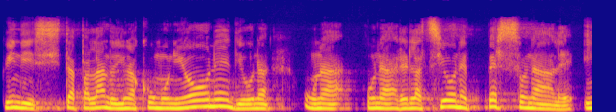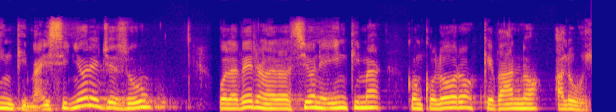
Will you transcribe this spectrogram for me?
Quindi si sta parlando di una comunione, di una, una, una relazione personale, intima. Il Signore Gesù vuole avere una relazione intima con coloro che vanno a Lui.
